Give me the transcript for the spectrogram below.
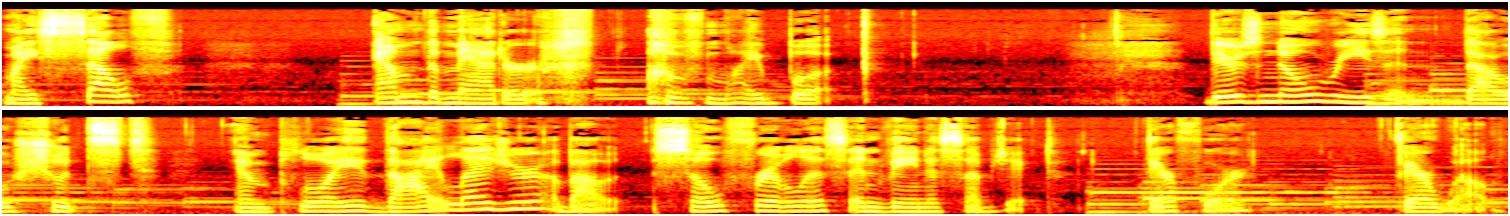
myself am the matter of my book. There's no reason thou shouldst employ thy leisure about so frivolous and vain a subject. Therefore, farewell.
